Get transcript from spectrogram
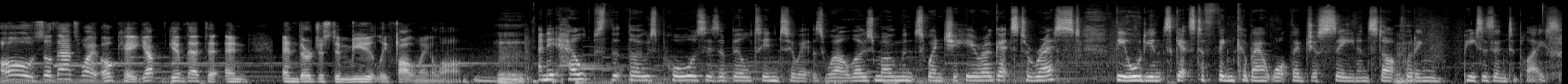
Oh, so that's why. Okay, yep, give that to and and they're just immediately following along. Hmm. And it helps that those pauses are built into it as well. Those moments when Chihiro gets to rest, the audience gets to think about what they've just seen and start hmm. putting pieces into place.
